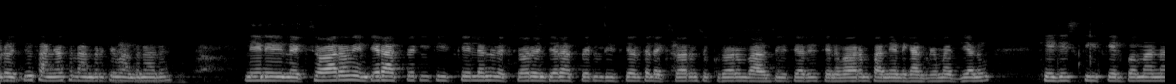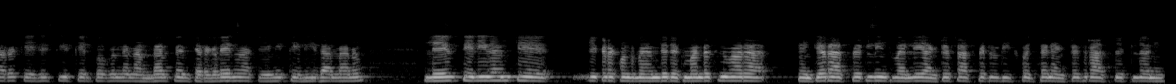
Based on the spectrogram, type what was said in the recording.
ఇప్పుడు వచ్చిన సంఘాసులందరికీ వందనాలు. నేను లక్షవారం ఎన్టీఆర్ హాస్పిటల్ తీసుకెళ్ళాను. లక్షవారం ఎన్టీఆర్ హాస్పిటల్ తీసుకెళ్తే లక్షవారం శుక్రవారం బాగా చూశారు. శనివారం పన్నెండు గంటల మధ్యాహ్నం కేజీస్ తీసుకెళ్ళిపోమన్నారు. కేజీస్ తీసుకెళ్ళిపోకుండా నేను అన్నాను నేను తిరగలేను నాకేమీ తెలియదు అన్నాను. లేదు తెలియదు అంటే ఇక్కడ కొంతమంది రికమెండేషన్ ద్వారా ఎన్టీఆర్ హాస్పిటల్ నుంచి మళ్ళీ వెంకటేశ్వర హాస్పిటల్ తీసుకొచ్చాను. వెంకటేశ్వర హాస్పిటల్లోని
